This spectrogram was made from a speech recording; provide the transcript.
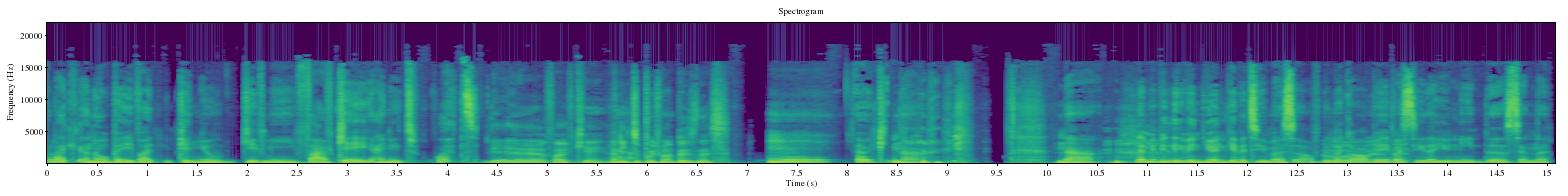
But like, no, babe, I, can you give me 5K? I need to, what? Yeah, 5K. I need to push my business. Mm, okay, nah. nah. Let me believe in you and give it to you myself. Be like, Oh, oh, babe, I see that you need this. And that.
